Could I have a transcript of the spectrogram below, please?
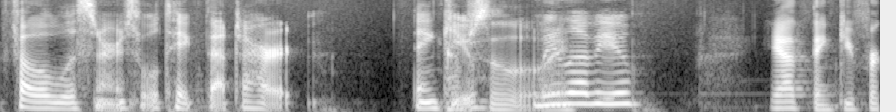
fellow listeners will take that to heart. Thank you. Absolutely. We love you. Yeah, thank you for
